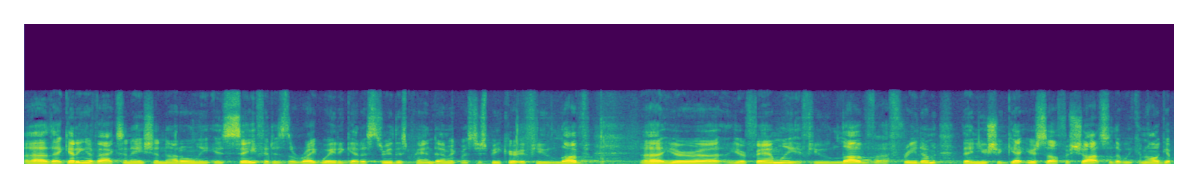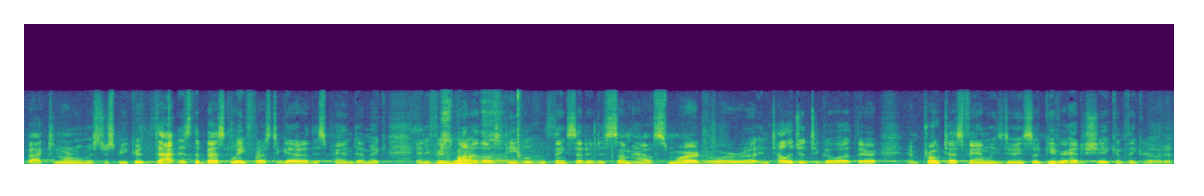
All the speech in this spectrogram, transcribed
uh, that getting a vaccination not only is safe, it is the right way to get us through this pandemic, Mr. Speaker. If you love uh, your, uh, your family, if you love uh, freedom, then you should get yourself a shot so that we can all get back to normal, Mr. Speaker. That is the best way for us to get out of this pandemic. And if you're one of those people who thinks that it is somehow smart or uh, intelligent to go out there and protest families doing so, give your head a shake and think about it.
